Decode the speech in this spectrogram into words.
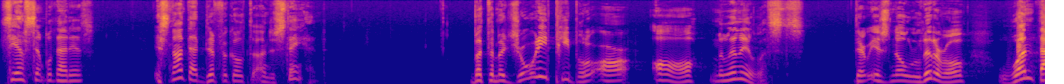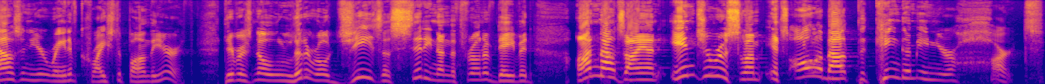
See how simple that is? It's not that difficult to understand. But the majority of people are all millennialists. There is no literal 1,000 year reign of Christ upon the earth. There is no literal Jesus sitting on the throne of David on Mount Zion in Jerusalem. It's all about the kingdom in your heart.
